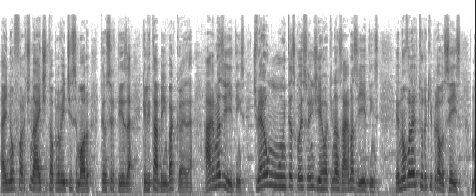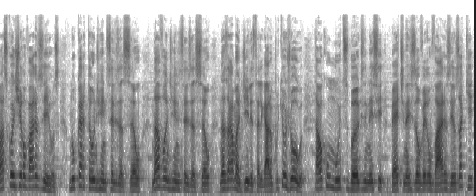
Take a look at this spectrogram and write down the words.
aí no Fortnite, então aproveite esse modo, tenho certeza que ele tá bem bacana. Armas e itens. Tiveram muitas correções de erro aqui nas armas e itens. Eu não vou ler tudo aqui pra vocês, mas corrigiram vários erros no cartão de reinicialização, na van de reinicialização, nas armadilhas, tá ligado? Porque o jogo tava com muitos bugs e nesse patch, né, resolveram vários erros aqui.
